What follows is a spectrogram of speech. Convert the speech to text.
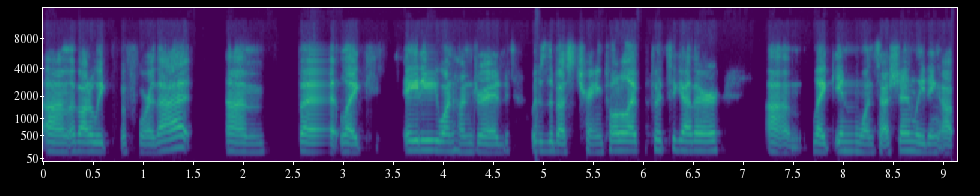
um about a week before that um but like 80 100 was the best training total i put together um like in one session leading up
